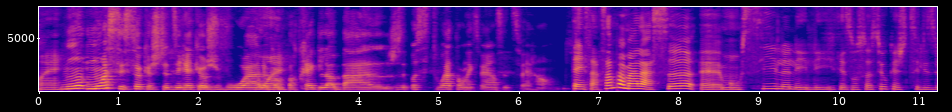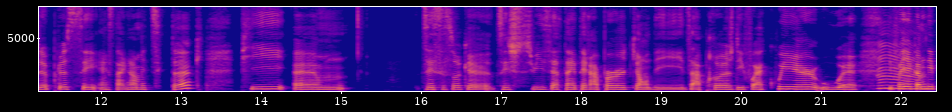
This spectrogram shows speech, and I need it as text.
Ouais. moi, moi c'est ça que je te dirais que je vois là, Ouais. comme portrait global. Je sais pas si toi, ton expérience est différente. Ben, ça ressemble pas mal à ça. Euh, moi aussi, là, les, les réseaux sociaux que j'utilise le plus, c'est Instagram et TikTok. Puis, euh, c'est sûr que, tu sais, je suis certains thérapeutes qui ont des approches des fois queer ou euh, des fois, il y a comme Hmm. des,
